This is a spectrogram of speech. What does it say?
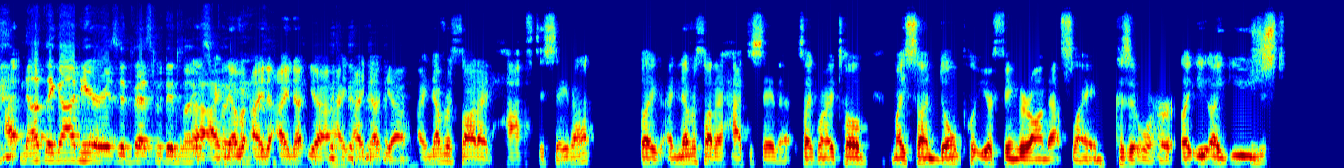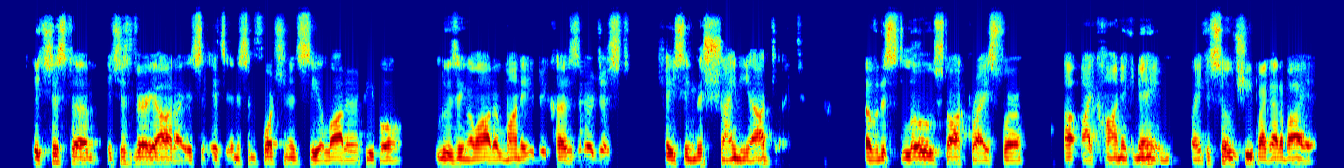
I, nothing on here is investment advice. I never, yeah. I, I, yeah, I, I, yeah, I never thought I'd have to say that. Like, I never thought I had to say that. It's like when I told my son, "Don't put your finger on that flame because it will hurt." Like, like you just, it's just, um, it's just very odd. It's, it's, and it's unfortunate to see a lot of people losing a lot of money because they're just chasing the shiny object of this low stock price for an iconic name. Like it's so cheap, I got to buy it.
